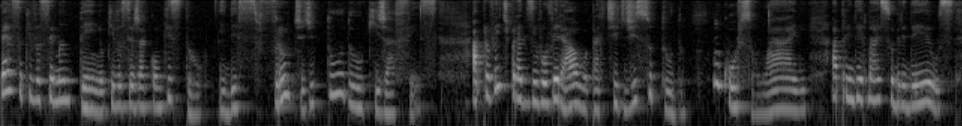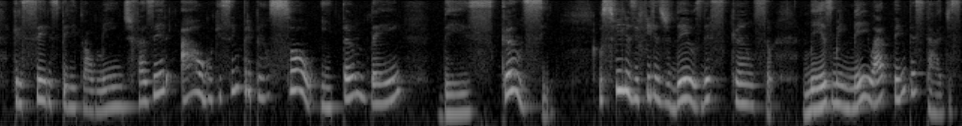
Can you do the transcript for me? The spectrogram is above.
peço que você mantenha o que você já conquistou e desfrute de tudo o que já fez. Aproveite para desenvolver algo a partir disso tudo. Um curso online, aprender mais sobre Deus, crescer espiritualmente, fazer algo que sempre pensou e também descanse. Os filhos e filhas de Deus descansam, mesmo em meio a tempestades,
